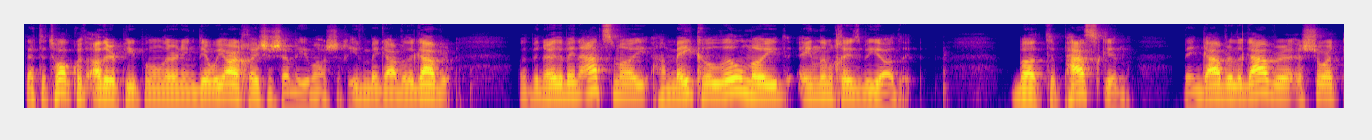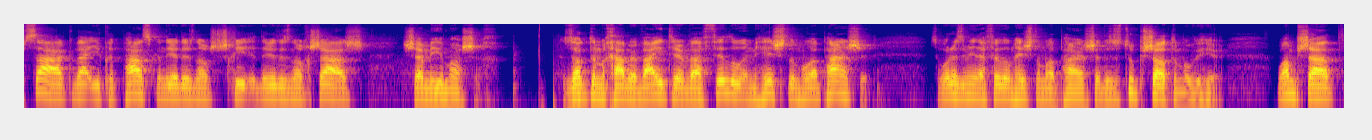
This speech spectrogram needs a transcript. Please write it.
that to talk with other people and learning, there we are Choshe Shemi Yimoshech, even Ben Gavr Legavr. But B'noi Ben Atzmoi Hamekel Lilmoid Ein Limches B'yodei. But to Paskin Ben Gavr legavr, a short psak that you could pass, and there there's no there there's no chash shemi yimoshech. Zogt dem chaber weiter im hishlim hu aparshe. So what does it mean afilu im hishlim hu aparshe? There's two pshatim over here. One pshat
